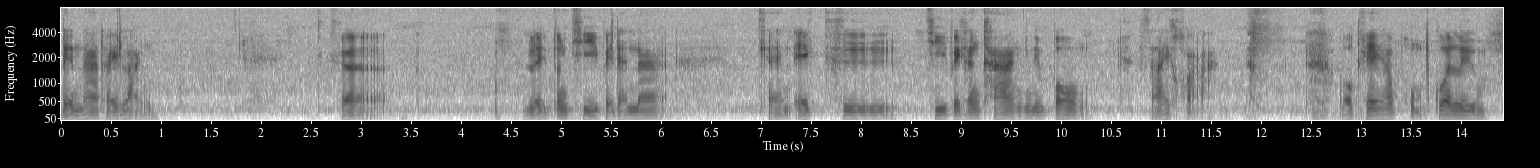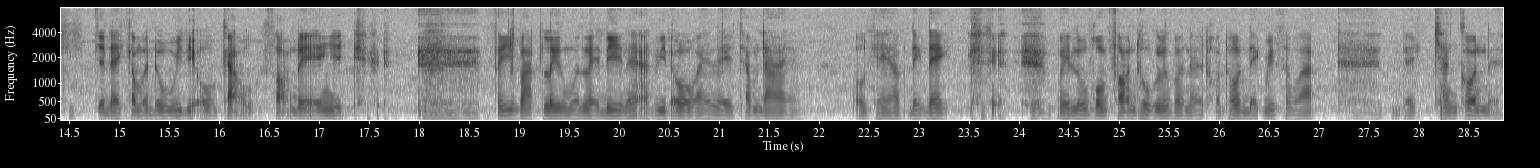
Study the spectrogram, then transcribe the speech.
เดินหน้าถอยหลัง ก็เลยต้องชี้ไปด้านหน้า แกน x คือชี้ไปข้างๆ นิ้วโป้ง ซ้ายขวา โอเคครับ ผมกลัวลืม จะได้กลับมาดูวิดีโอเก่าสอนตัวเองอีกสีบัตรลืมหมดเลยดีนะอัดวิดีโอไว้เลยจำได้ โอเคครับ เด็กๆ ไม่รู้ผมสอนถูกหรือเปล่านะ ขอโทษเด็กวิศวะ เด็กช่างกลนะ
